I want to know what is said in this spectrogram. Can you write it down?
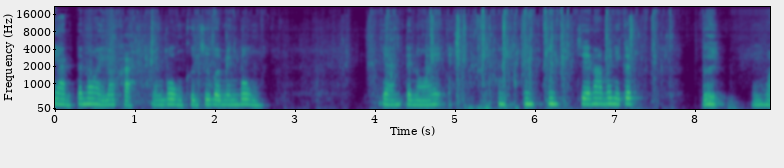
ย่านแต่น้อยแล้วค่ะ แมงบงขึ้นชื่อว่าแมงบงย่านแต่น้อย อืมอืมอืมเจน้ำไปนี่ก็เฮ้ยมึงไหว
